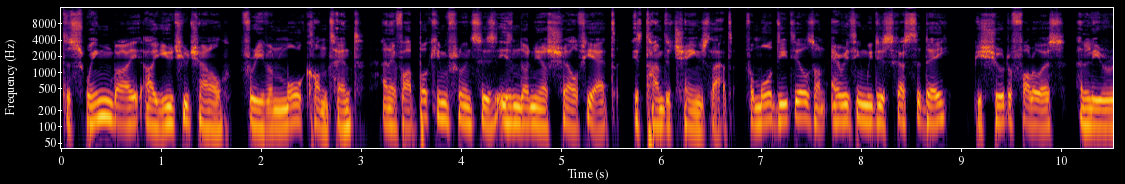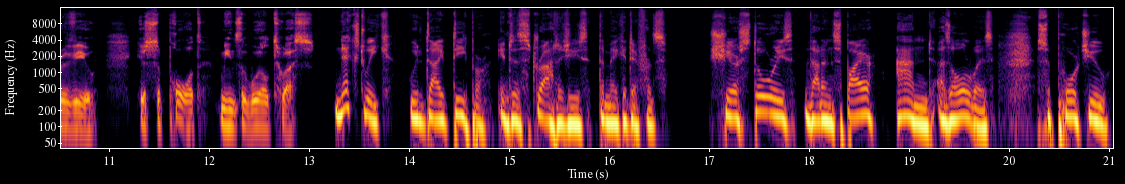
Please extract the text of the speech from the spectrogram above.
to swing by our YouTube channel for even more content. And if our book influences isn't on your shelf yet, it's time to change that. For more details on everything we discussed today, be sure to follow us and leave a review. Your support means the world to us. Next week, we'll dive deeper into the strategies that make a difference share stories that inspire, and, as always, support you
